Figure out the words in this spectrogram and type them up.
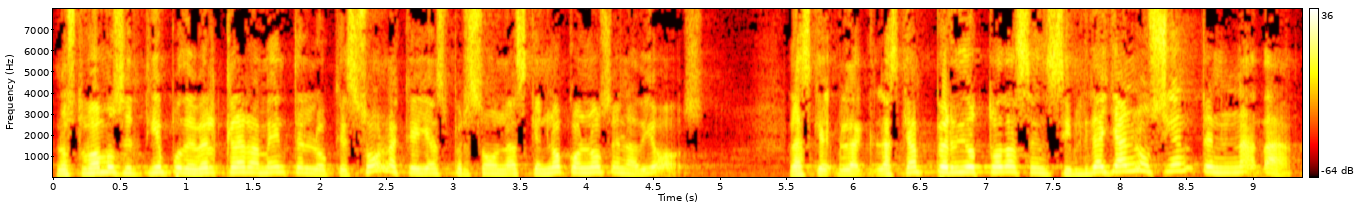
nos tomamos el tiempo de ver claramente lo que son aquellas personas que no conocen a Dios. Las que, las que han perdido toda sensibilidad, ya no sienten nada.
